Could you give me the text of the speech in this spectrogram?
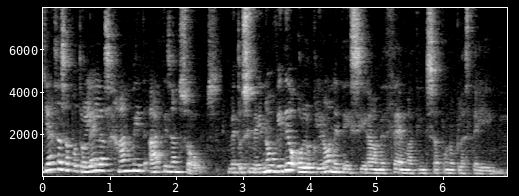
Γεια σας από το Lella's Handmade Artisan Soaps. Με το σημερινό βίντεο ολοκληρώνεται η σειρά με θέμα την σαπουνοπλαστελίνη.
